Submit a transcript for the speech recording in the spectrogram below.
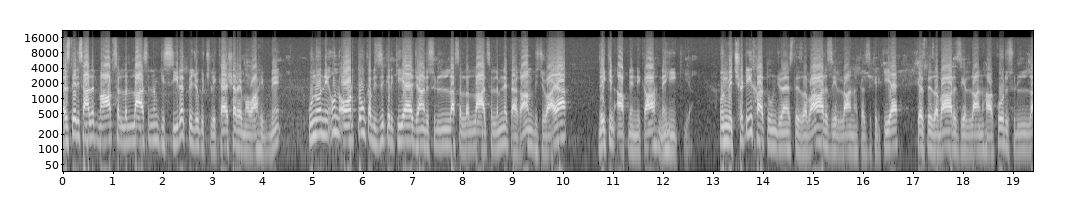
حضرت رسالت معاب صلی اللہ علیہ وسلم کی سیرت پہ جو کچھ لکھا ہے، شرح مواہب میں، انہوں نے ان عورتوں کا بھی ذکر کیا ہے جہاں رسول اللہ صلی اللہ علیہ وسلم نے پیغام بھجوایا، لیکن آپ نے نکاح نہیں کیا۔ ان میں چھٹی خاتون جو ہے حضرت زبار رضی اللہ عنہ کا ذکر کیا ہے۔ کہ حضرت زبار رضی اللہ عنہ کو رسول اللہ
